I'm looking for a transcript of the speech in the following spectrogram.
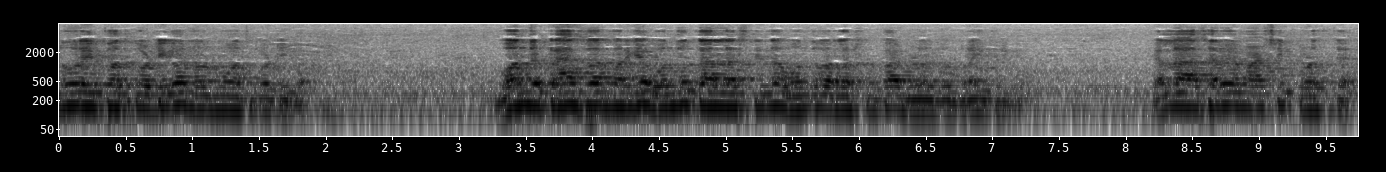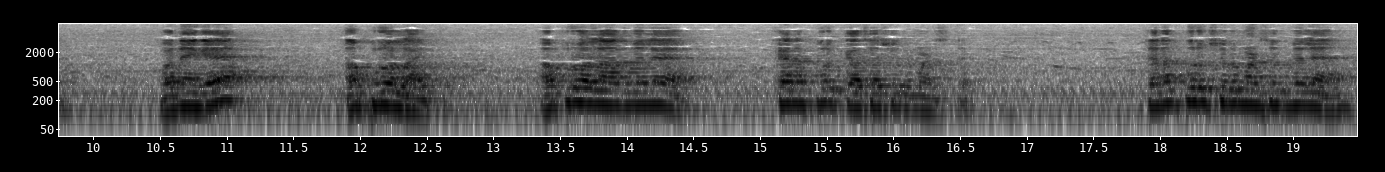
ನೂರ ಇಪ್ಪತ್ತು ಕೋಟಿಗೋ, ನೂರ ಮೂವತ್ತು ಕೋಟಿಗೋ. ಒಂದು ಟ್ರಾನ್ಸ್ಫಾರ್ಮರ್ಗೆ ಒಂದು ಕಾಲು ಲಕ್ಷದಿಂದ ಒಂದೂವರೆ ಲಕ್ಷ ರೂಪಾಯಿ ಬೀಳೋದು ರೈತರಿಗೆ. ಎಲ್ಲ ಸರ್ವೆ ಮಾಡಿಸಿ ಕೊಡುತ್ತೆ. ಕೊನೆಗೆ ಅಪ್ರೂವಲ್ ಆಯಿತು. ಅಪ್ರೂವಲ್ ಆದಮೇಲೆ ಕನಕ್ಪುರಕ್ಕೆ ಕೆಲಸ ಶುರು ಮಾಡಿಸಿದೆ. ಕನಕ್ಪುರಕ್ಕೆ ಶುರು ಮಾಡಿಸಿದ್ಮೇಲೆ,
